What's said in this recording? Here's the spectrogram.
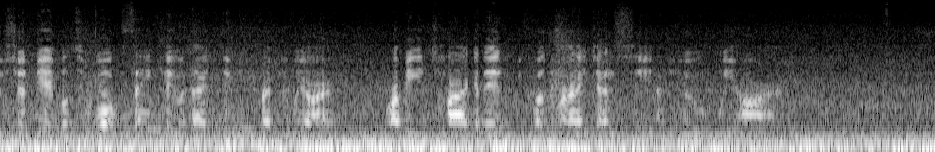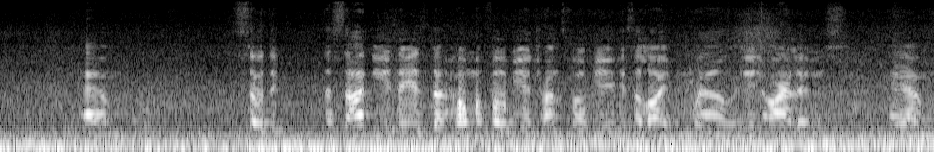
we should be able to walk safely without thinking about who we are, or being targeted because of our identity and who we are. Um, so the, the sad news is that homophobia and transphobia is alive and well in Ireland. Um,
